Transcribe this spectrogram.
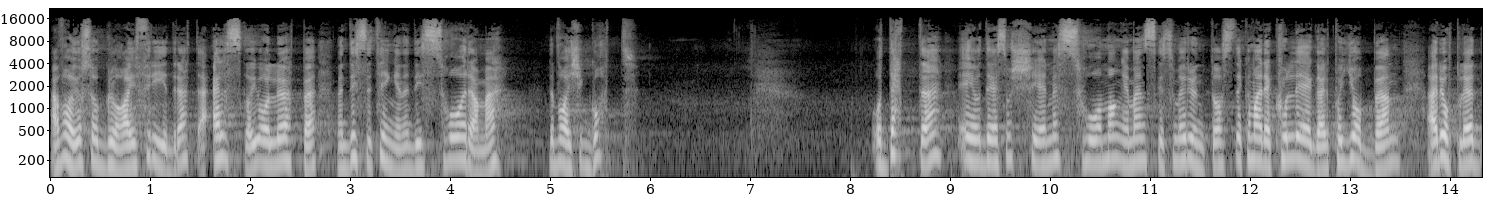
Jeg var jo så glad i friidrett. Jeg elska jo å løpe. Men disse tingene de såra meg. Det var ikke godt. Og dette er jo det som skjer med så mange mennesker som er rundt oss. Det kan være kollegaer på jobben. Jeg har opplevd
